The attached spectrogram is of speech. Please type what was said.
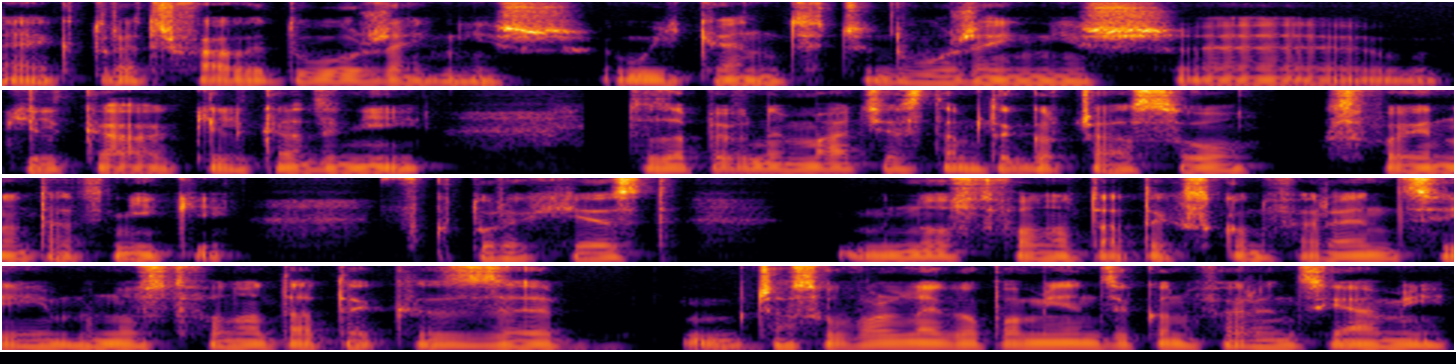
E, które trwały dłużej niż weekend, czy dłużej niż e, kilka, kilka dni, to zapewne macie z tamtego czasu swoje notatniki, w których jest mnóstwo notatek z konferencji, mnóstwo notatek z czasu wolnego pomiędzy konferencjami,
